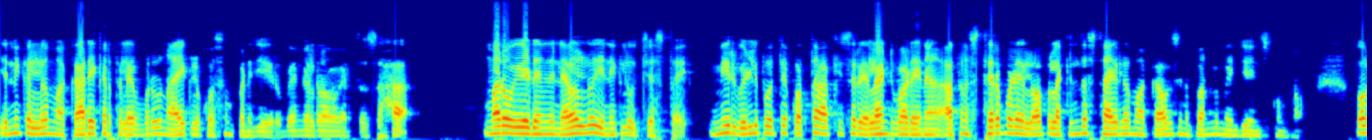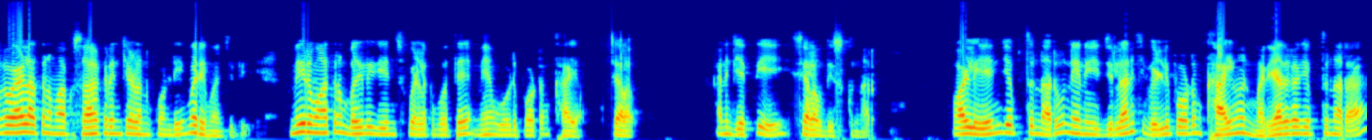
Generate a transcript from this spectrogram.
ఎన్నికల్లో మా కార్యకర్తలు ఎవ్వరూ నాయకుల కోసం పనిచేయరు. బెంగళరావు గారితో సహా మరో ఏడెనిమిది నెలల్లో ఎన్నికలు వచ్చేస్తాయి. మీరు వెళ్ళిపోతే కొత్త ఆఫీసర్ ఎలాంటి వాడైనా అతను స్థిరపడే లోపల కింద స్థాయిలో మాకు కావలసిన పనులు మేము చేయించుకుంటాం. ఒకవేళ అతను మాకు సహకరించాడనుకోండి మరి మంచిది. మీరు మాత్రం బదిలీ చేయించుకు వెళ్ళకపోతే మేము ఓడిపోవటం ఖాయం. సెలవు అని చెప్పి సెలవు తీసుకున్నారు. వాళ్ళు ఏం చెప్తున్నారు? నేను ఈ జిల్లా నుంచి వెళ్ళిపోవడం ఖాయం అని మర్యాదగా చెప్తున్నారా?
